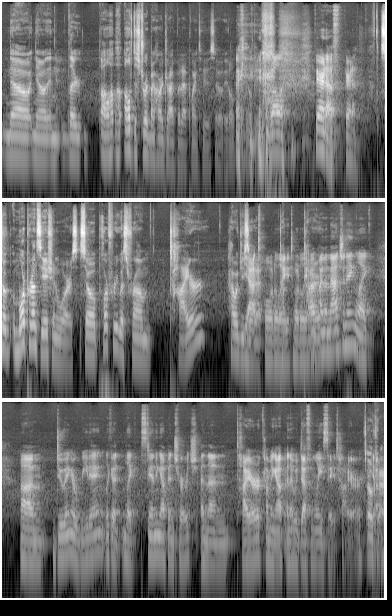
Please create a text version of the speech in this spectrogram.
No, no, and they're. I'll, I'll have destroyed my hard drive by that point too, so it'll, it'll be. well, fair enough. Fair enough. So more pronunciation wars. So Porphyry was from Tyre. How would you say yeah, that? totally, totally. Tyre. I'm, I'm imagining like um, doing a reading, like a like standing up in church, and then tire coming up, and I would definitely say tire. Okay, Yeah.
